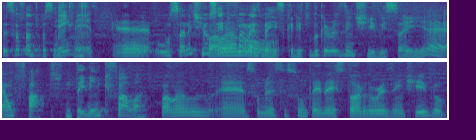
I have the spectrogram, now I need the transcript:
isso eu falando, tipo assim, Tem tipo, mesmo. É, O Silent Hill sempre foi mais Falando- bem escrito do que o Resident Evil. Isso aí é, é um fato. Não tem nem o que falar. Falando é, sobre esse assunto aí da história do Resident Evil,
